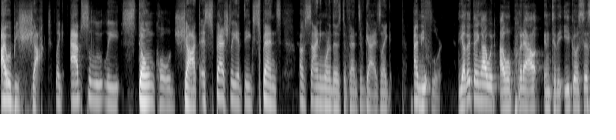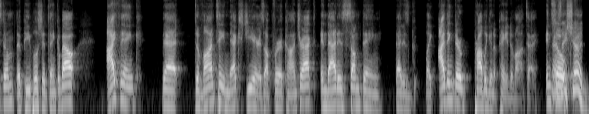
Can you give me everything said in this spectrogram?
I would be shocked. Like absolutely stone cold shocked, especially at the expense of signing one of those defensive guys. Like I'd be The- floored. The other thing I would I will put out into the ecosystem that people should think about. I think that DeVonta next year is up for a contract, and that is something that is like I think they're probably going to pay DeVonta, and As so they should.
